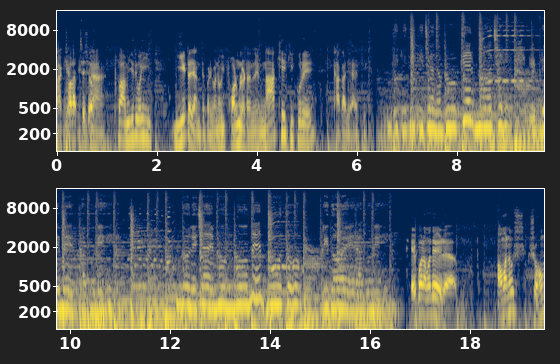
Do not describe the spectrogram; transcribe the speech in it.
থাকে সব। হ্যাঁ তো আমি যদি ওই ইয়েটা জানতে পারি মানে ওই ফর্মুলাটা না খেয়ে কি করে থাকা যায় আর কি। দিঘি দিঘি জানা বুকের মাঝে এই প্রেমের ফাগুনে। যায় মন মোমের মতো হৃদয়ের আগুনে এরপর আমাদের অমানুষ সোহম।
